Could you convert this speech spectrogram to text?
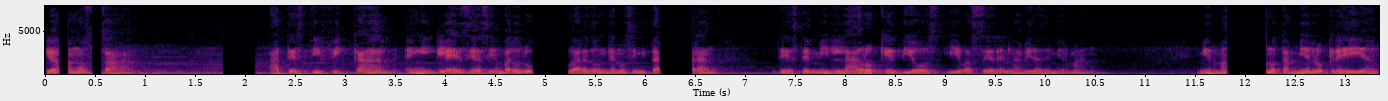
íbamos a a testificar en iglesias y en varios lugares donde nos invitaran de este milagro que Dios iba a hacer en la vida de mi hermano. Mi hermano también lo creía,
